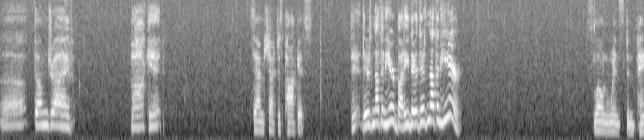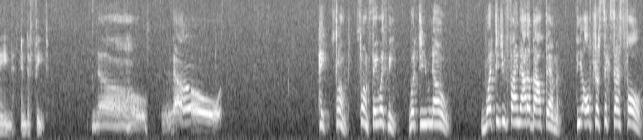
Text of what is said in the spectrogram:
Uh, thumb drive. Pocket. Sam checked his pockets. There, there's nothing here, buddy. There, there's nothing here. Sloan winced in pain and defeat. No, no. Hey, Sloan, Sloan, stay with me. What do you know? What did you find out about them? The ultra successful.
